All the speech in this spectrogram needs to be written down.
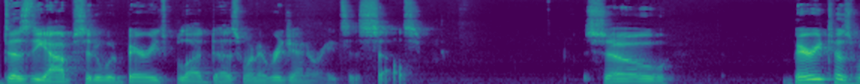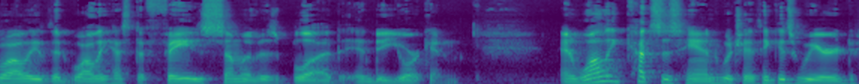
does the opposite of what Barry's blood does when it regenerates his cells. So Barry tells Wally that Wally has to phase some of his blood into Yorkin. And Wally cuts his hand, which I think is weird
